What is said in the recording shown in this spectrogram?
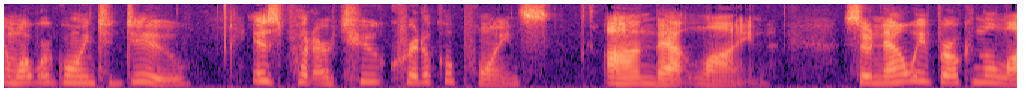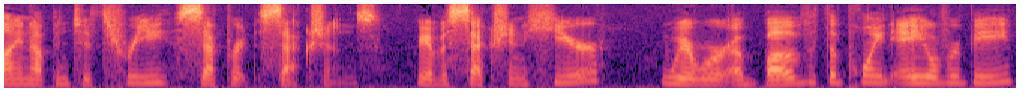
And what we're going to do is put our two critical points on that line. So now we've broken the line up into three separate sections. We have a section here where we're above the point A over B.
